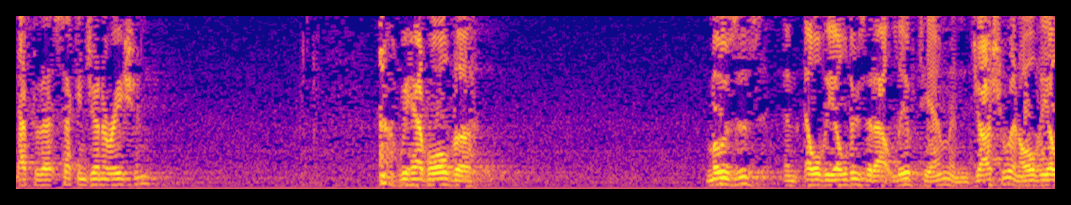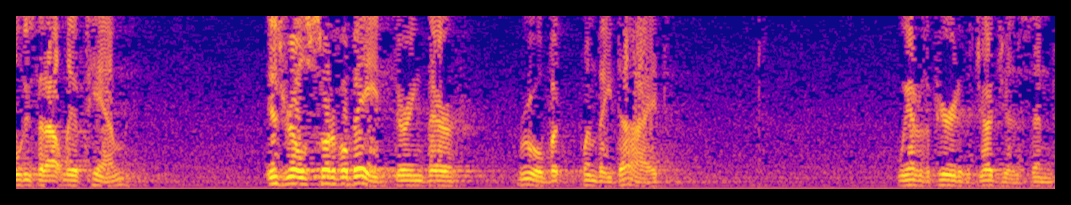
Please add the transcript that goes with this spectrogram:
After that second generation? we have all the Moses and all the elders that outlived him, and Joshua and all the elders that outlived him. Israel sort of obeyed during their rule, but when they died, we enter the period of the judges, and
